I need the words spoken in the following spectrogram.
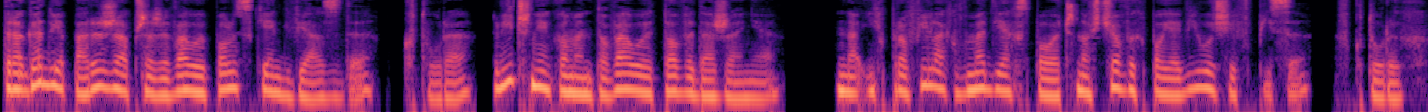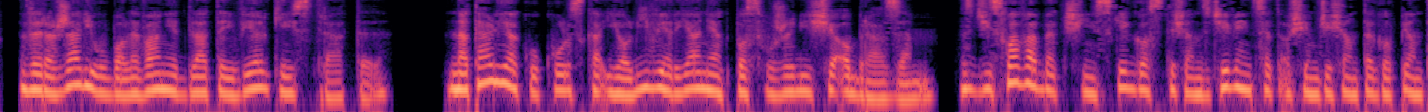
Tragedię Paryża przeżywały polskie gwiazdy, które licznie komentowały to wydarzenie. Na ich profilach w mediach społecznościowych pojawiły się wpisy, w których wyrażali ubolewanie dla tej wielkiej straty. Natalia Kukulska i Oliwier Janiak posłużyli się obrazem Zdzisława Beksińskiego z 1985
